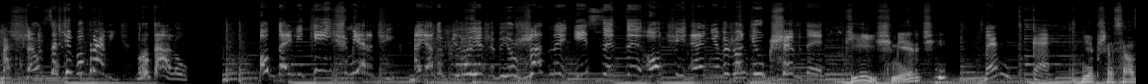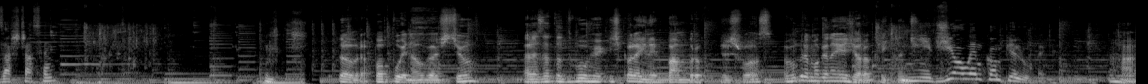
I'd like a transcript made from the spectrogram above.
Masz szansę się poprawić, brutalu! Oddaj mi kij śmierci, a ja dopilnuję, żeby już żadny isyty oci e nie wyrządził krzywdy. Kij śmierci? Wędkę. Nie przesadzasz czasem? Dobra, popłynął gościu. Ale za to dwóch jakichś kolejnych bambrów przyszło. A w ogóle mogę na jezioro kliknąć. Nie wziąłem kąpielówek. Aha.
